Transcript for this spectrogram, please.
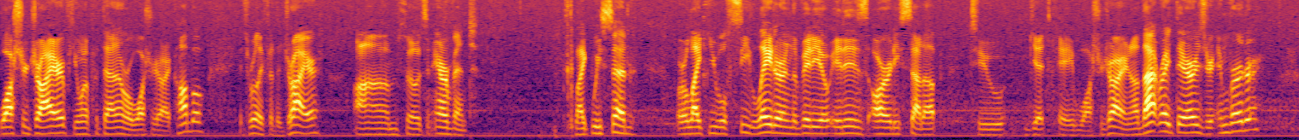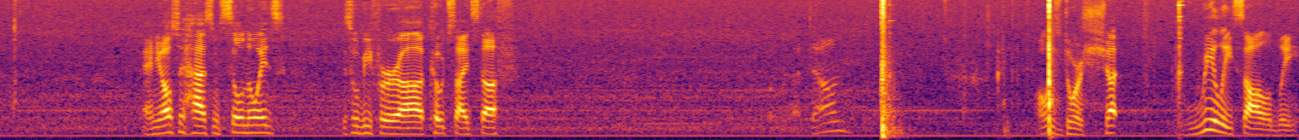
washer dryer, if you want to put that in, or washer dryer combo. It's really for the dryer. Um, so it's an air vent. Like we said, or like you will see later in the video, it is already set up to get a washer dryer. Now that right there is your inverter. And you also have some solenoids. This will be for uh, coach side stuff. Put that down. All these doors shut really solidly.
